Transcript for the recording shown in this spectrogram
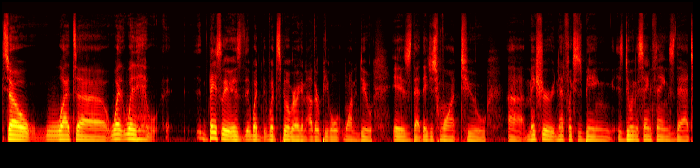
So what uh, what what basically is what what Spielberg and other people want to do is that they just want to uh, make sure Netflix is being is doing the same things that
